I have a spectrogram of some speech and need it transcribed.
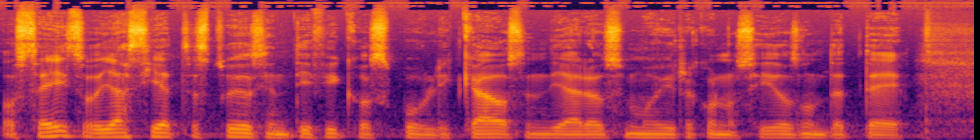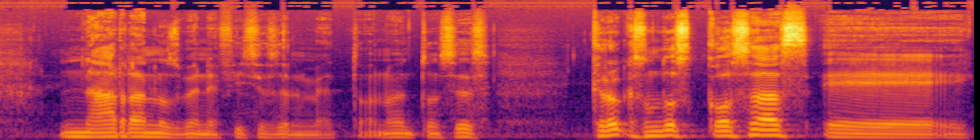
o seis o ya siete estudios científicos publicados en diarios muy reconocidos donde te narran los beneficios del método. Entonces, creo que son dos cosas eh,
